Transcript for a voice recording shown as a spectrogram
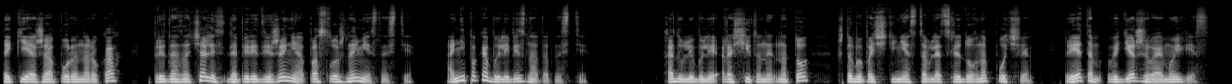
Такие же опоры на руках предназначались для передвижения по сложной местности. Они пока были без надобности. Ходули были рассчитаны на то, чтобы почти не оставлять следов на почве, при этом выдерживая мой вес.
